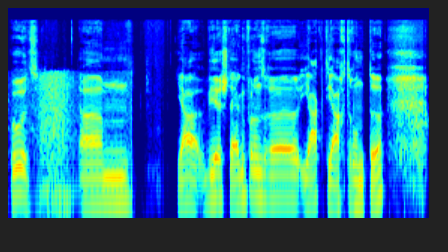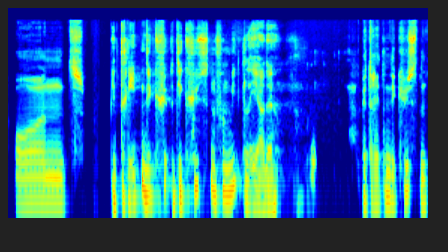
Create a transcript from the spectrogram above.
Gut. Ähm, ja, wir steigen von unserer Jagdjacht runter und betreten die, die Küsten von Mittelerde. Betreten die Küsten.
